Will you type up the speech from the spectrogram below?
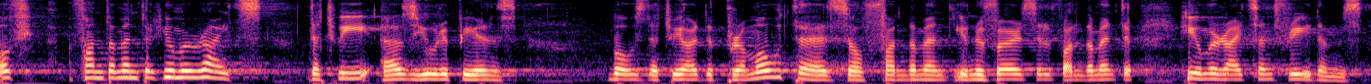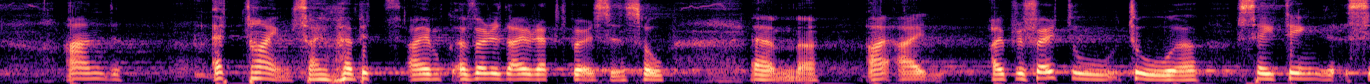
of fundamental human rights that we as Europeans both that we are the promoters of universal, fundamental human rights and freedoms. And at times, I'm a bit, I'm a very direct person, so um, I, I, I, prefer to, to uh, say things,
